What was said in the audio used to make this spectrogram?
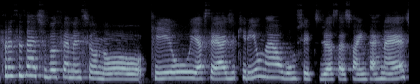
Francisete, você mencionou que o IFCE adquiriu né, alguns chips de acesso à internet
